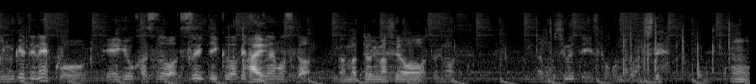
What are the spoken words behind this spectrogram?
に向けてねこう営業活動は続いていくわけでございますが、頑張っておりますえー頑張よっておりますじもう閉めていいですかこんな感じで。うん。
